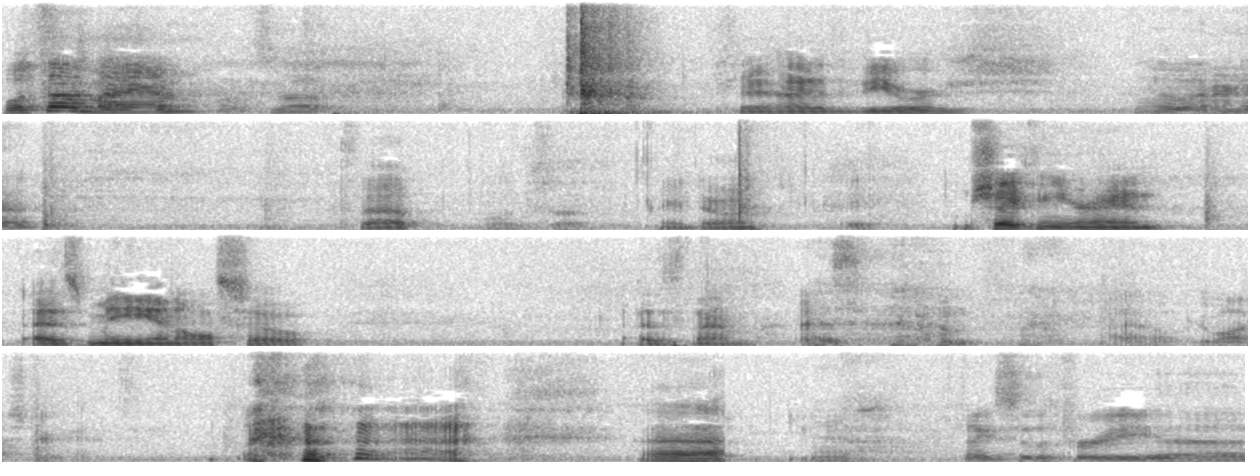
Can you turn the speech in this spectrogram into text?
What's up, man? What's up? Say hi to the viewers. Hello, Internet. What's up? What's up? How you doing? Hey. I'm shaking your hand as me and also as them. As, I hope you washed your hands. Ah, Yeah. Thanks to the free uh,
